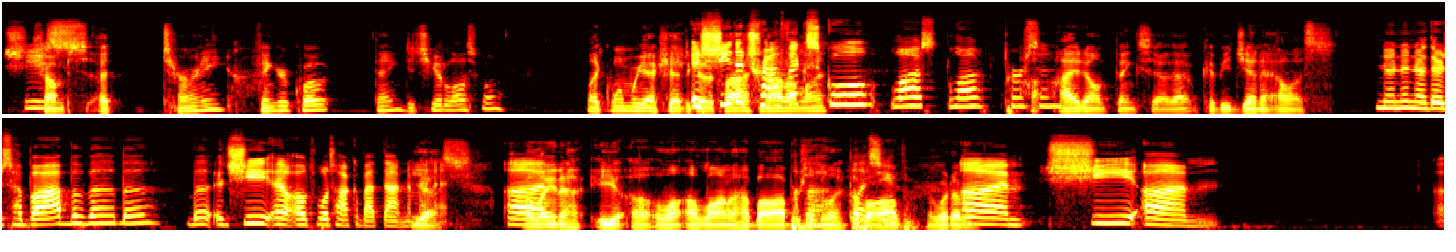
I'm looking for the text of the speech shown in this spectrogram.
She's Trump's attorney, finger quote thing. Did she go to law school? Like one where you actually had to go to city. is she the class, traffic school law law person? I don't think so. That could be Jenna Ellis. no, no, no. There's Habab, and she. Uh, I'll- we'll talk about that in a minute. Yes. Elena, uh, Alana Habab or something like you. Habab or whatever. Um, she um, uh,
